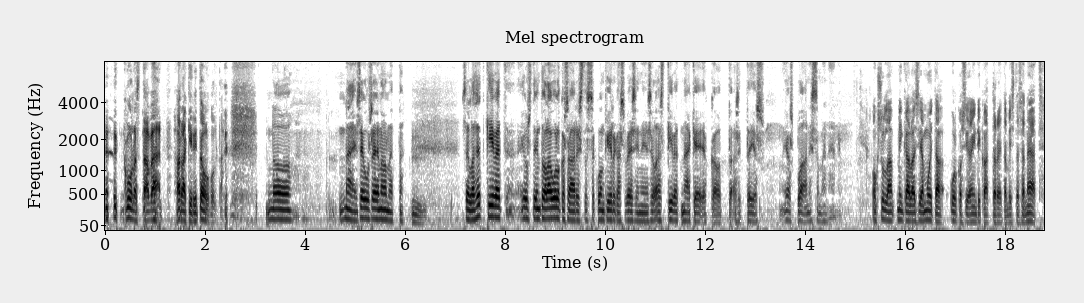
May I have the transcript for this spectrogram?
Kuulostaa vähän harakiri touhulta. No, näin se usein on, että mm sellaiset kivet, justiin tuolla ulkosaaristossa, kun on kirkas vesi, niin sellaiset kivet näkee, jotka ottaa sitten, jos, jos plaanissa menee. Niin. Onko sulla minkälaisia muita ulkoisia indikaattoreita, mistä sä näet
